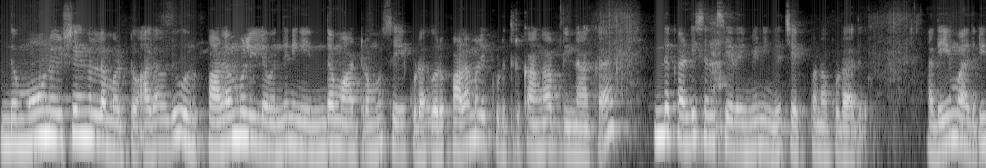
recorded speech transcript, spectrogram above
இந்த மூணு விஷயங்களில் மட்டும் அதாவது ஒரு பழமொழியில் வந்து நீங்கள் எந்த மாற்றமும் செய்யக்கூடாது. ஒரு பழமொழி கொடுத்துருக்காங்க அப்படின்னாக்கா இந்த கண்டிஷன்ஸ் எதையுமே நீங்கள் செக் பண்ணக்கூடாது. அதே மாதிரி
